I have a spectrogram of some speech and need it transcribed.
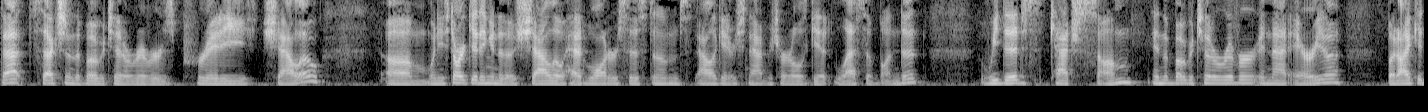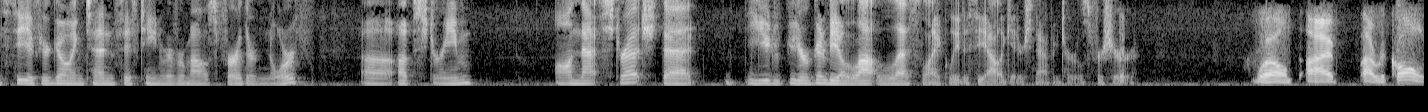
that section of the Bogue Chitto River is pretty shallow. Um, when you start getting into those shallow headwater systems, alligator snapping turtles get less abundant. We did catch some in the Bogue Chitto River in that area, but I could see if you're going 10, 15 river miles further north, uh, upstream, on that stretch, that you, you're going to be a lot less likely to see alligator snapping turtles for sure. Well, I I recall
